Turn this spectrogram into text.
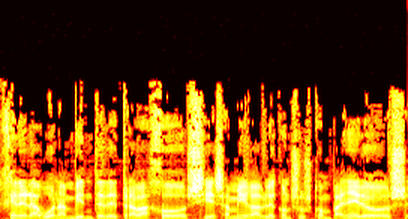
genera buen ambiente de trabajo, si es amigable con sus compañeros,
